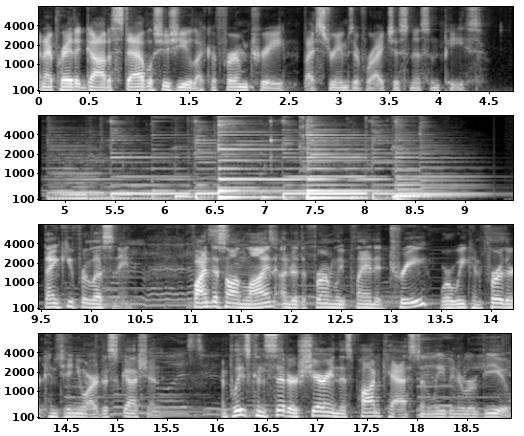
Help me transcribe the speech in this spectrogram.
and I pray that God establishes you like a firm tree by streams of righteousness and peace. Thank you for listening. Find us online under the Firmly Planted Tree, where we can further continue our discussion. And please consider sharing this podcast and leaving a review.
